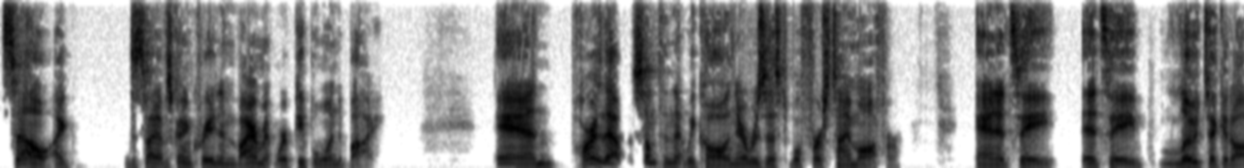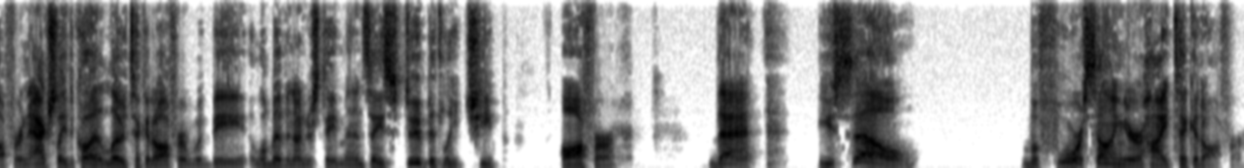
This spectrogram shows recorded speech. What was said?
sell, I decided I was going to create an environment where people wanted to buy. And mm-hmm. part of that was something that we call an irresistible first time offer. And it's a it's a low ticket offer. And actually, to call it a low ticket offer would be a little bit of an understatement. It's a stupidly cheap offer that you sell before selling your high ticket offer.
